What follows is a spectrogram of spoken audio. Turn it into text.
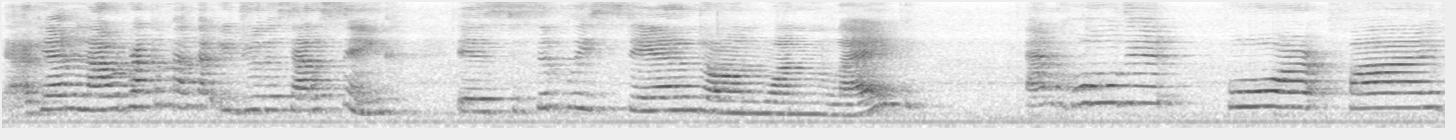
Again, and I would recommend that you do this at a sink, is to simply stand on one leg and hold it for five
